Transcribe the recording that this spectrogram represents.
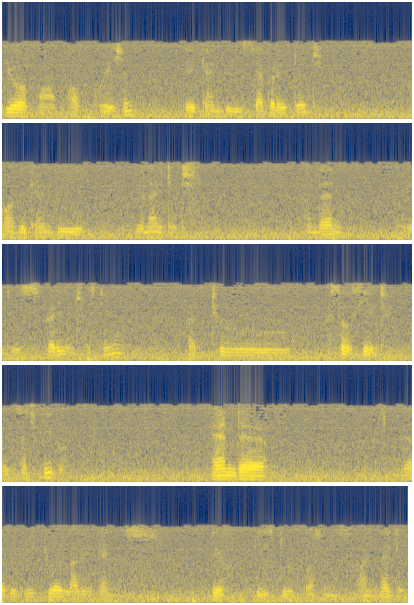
pure form of cohesion. They can be separated or they can be united. And then it is very interesting uh, to associate with such people. And uh, there will be mutual loving kindness if these two persons are united.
